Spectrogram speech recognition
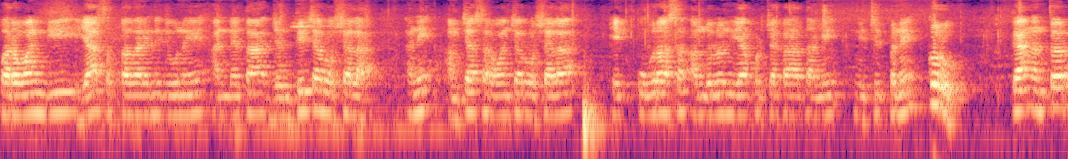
परवानगी या सत्ताधाऱ्यांनी देऊ नये. अन्यथा जनतेच्या रोषाला आणि आमच्या सर्वांच्या रोषाला एक उग्र असं आंदोलन या पुढच्या काळात आम्ही निश्चितपणे करू. त्यानंतर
